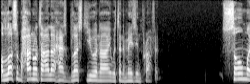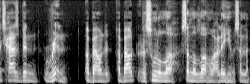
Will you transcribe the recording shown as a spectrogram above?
Allah subhanahu wa ta'ala has blessed you and I with an amazing prophet. So much has been written about, about Rasulullah sallallahu alayhi wasallam.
